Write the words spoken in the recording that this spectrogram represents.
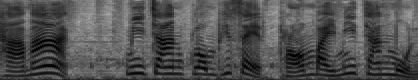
ช้ามาก มีจานกลมพิเศษพร้อมใบมีดจานหมุน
